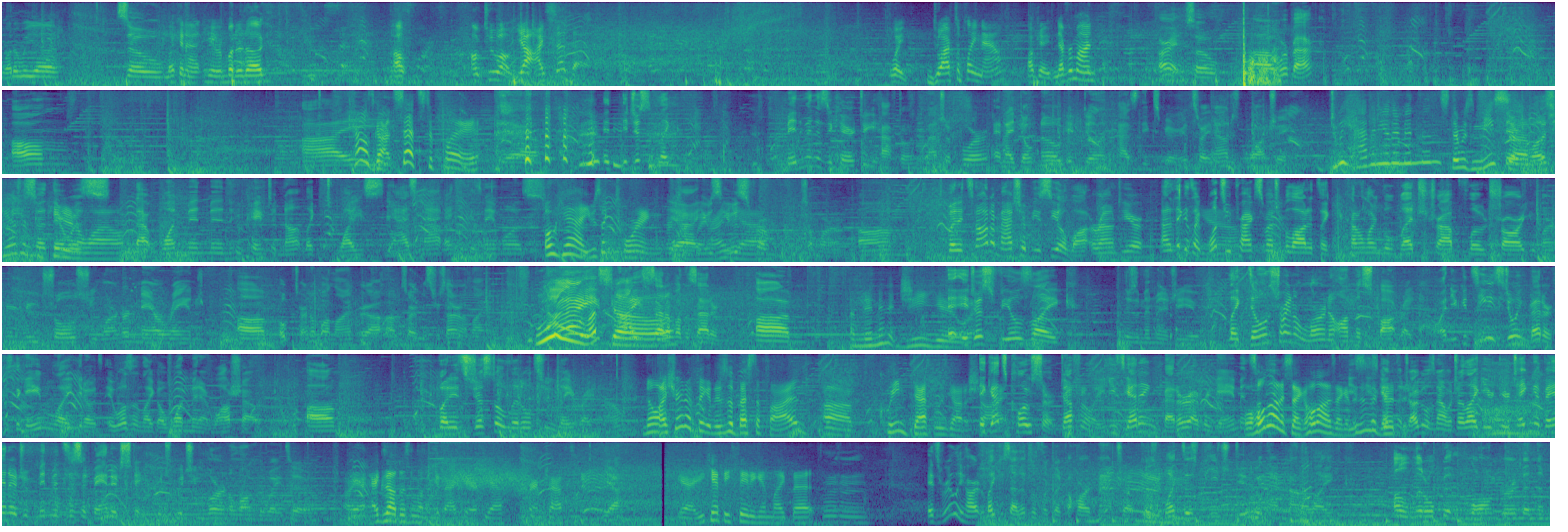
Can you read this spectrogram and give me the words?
What are we uh, So looking at here, Butter Dog? Oh, oh, 2-0. Yeah, I said that. Wait, do I have to play now? Okay, never mind. All right, so uh, we're back. Um, I. Cal's got sets to play. Yeah. it, it just like Min Min is a character you have to learn the matchup for, and I don't know if Dylan has the experience right now. Just watching. Do we have any other Min-Mins? There was Misa, There but was she hasn't Misa, there in a while. that one Min Min who came to Nut like twice. Yasmat, I think his name was. Oh yeah, he was like touring or Yeah, he was, right? he was yeah. from somewhere. Um, but it's not a matchup you see a lot around here. And I think it's like once you practice a matchup a lot, it's like you kind of learn the ledge trap, float chart, you learn her neutrals, you learn her narrow range. Um, oh, turnip online. Or, uh, I'm sorry, Mr. Saturn online. Ooh, nice, let's go. nice setup on the Saturn. Um, A Min-Min at GU. it, it just feels like there's a min minute GU. Like Dylan's trying to learn it on the spot right now, and you can see he's doing better because the game, like you know, it, it wasn't like a one minute washout. Um, but it's just a little too late right now. No, I straight up figured this is a best of five. Uh, Queen definitely got a shot. It gets closer, definitely. He's getting better every game. Well, hold on a second. Hold on a second. This is he's a getting good. the juggles now, which I like. You're, you're taking advantage of Min Min's disadvantage state, which which you learn along the way too. Oh yeah, Exile doesn't let me get back here. Yeah, frame trapped. Yeah. Yeah, you can't be fading him like that. hmm It's really hard. Like you said, that does look like a hard matchup. Because what does Peach do in that kind of like a little bit longer than the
